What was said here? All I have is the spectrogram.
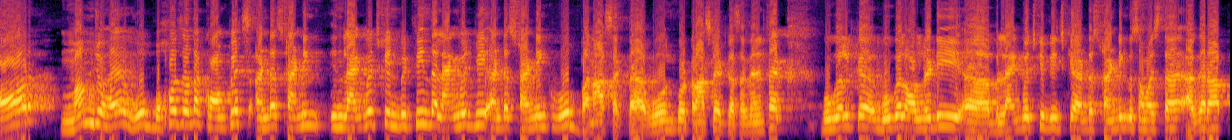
और मम जो है, वो बहुत ज़्यादा कॉम्प्लेक्स अंडरस्टैंडिंग इन लैंग्वेज के इन बिटवीन द लैंग्वेज भी अंडरस्टैंडिंग वो बना सकता है, वो उनको ट्रांसलेट कर सकता है। इनफैक्ट गूगल के गूगल ऑलरेडी लैंग्वेज के बीच के अंडरस्टैंडिंग को समझता है। अगर आप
